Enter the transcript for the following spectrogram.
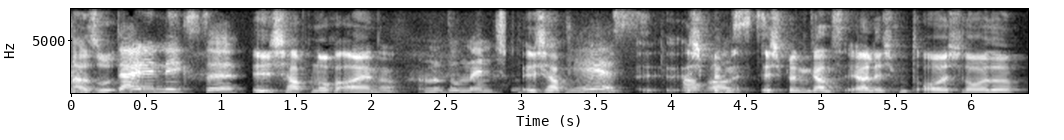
Also deine nächste. Ich habe noch eine. Ich habe yes. ich bin ich bin ganz ehrlich mit euch Leute.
